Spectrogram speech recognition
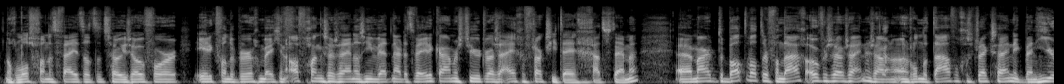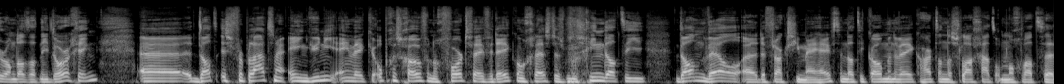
Nog los van het feit dat het sowieso voor Erik van den Burg... een beetje een afgang zou zijn als hij een wet naar de Tweede Kamer stuurt... waar zijn eigen fractie tegen gaat stemmen. Uh, maar het debat wat er vandaag over zou zijn... er zou een, ronde tafelgesprek zijn. Ik ben hier omdat dat niet doorging. Uh, dat is verplaatst naar 1 juni, één weekje opgeschoven... nog voor het VVD-congres. Dus misschien dat hij dan wel de fractie mee heeft... en dat hij komende week hard aan de slag gaat... om nog wat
